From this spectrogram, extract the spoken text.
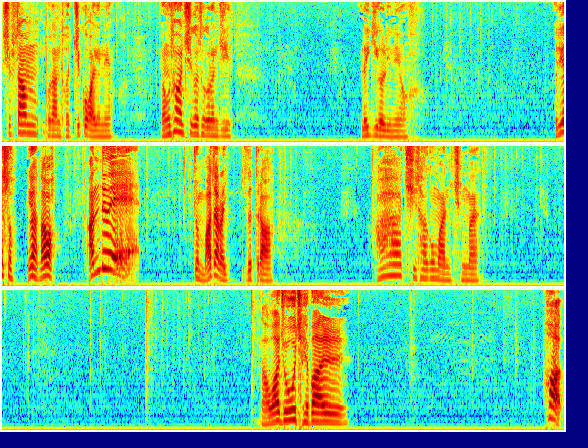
13보단 더 찍고 가겠네요. 영상을 찍어서 그런지 렉이 걸리네요. 어디 갔어? 야 나와! 안돼! 좀 맞아라 이- 이것들아. 아 치사구만 정말 나와줘 제발. 핫!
